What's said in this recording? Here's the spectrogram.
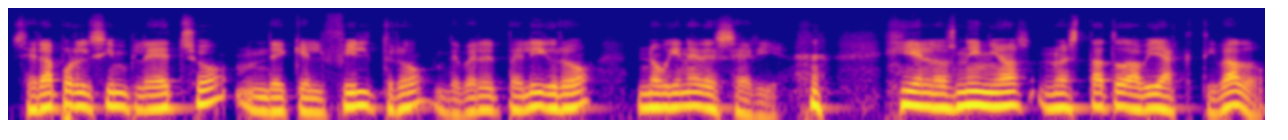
Será por el simple hecho de que el filtro de ver el peligro no viene de serie y en los niños no está todavía activado.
